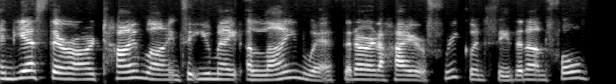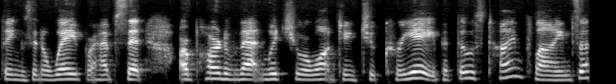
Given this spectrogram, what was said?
and yes, there are timelines that you might align with that are at a higher frequency that unfold things in a way perhaps that are part of that which you're wanting to create. But those timelines uh,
